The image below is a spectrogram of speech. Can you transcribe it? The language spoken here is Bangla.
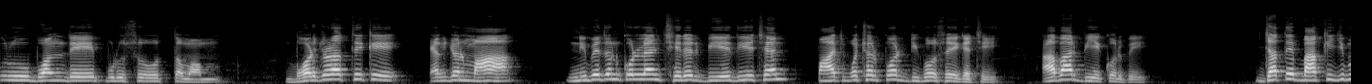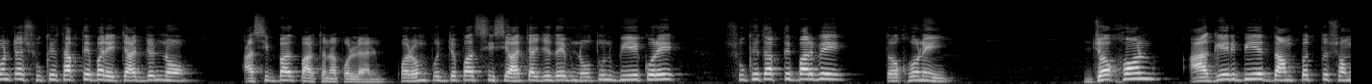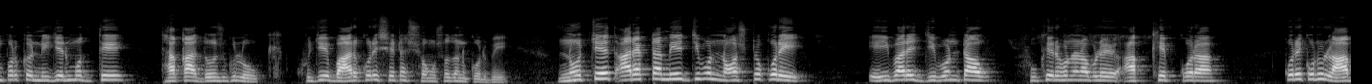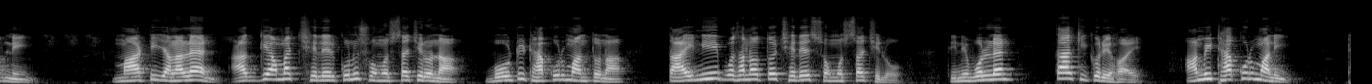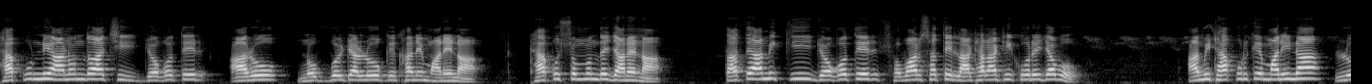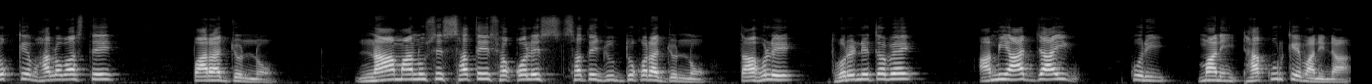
গুরু বন্দে পুরুষোত্তমম। বড়জোড়ার থেকে একজন মা নিবেদন করলেন, ছেলের বিয়ে দিয়েছেন, পাঁচ বছর পর ডিভোর্স হয়ে গেছে, আবার বিয়ে করবে। যাতে বাকি জীবনটা সুখে থাকতে পারে, তার জন্য আশীর্বাদ প্রার্থনা করলেন। পরম পূজ্যপাত শ্রী শ্রী আচার্যদেব নতুন বিয়ে করে সুখে থাকতে পারবে, তখনই যখন আগের বিয়ের দাম্পত্য সম্পর্ক নিজের মধ্যে থাকা দোষগুলো খুঁজে বার করে সেটা সংশোধন করবে। নচেত আর একটা মেয়ের জীবন নষ্ট করে এইবারের জীবনটাও সুখের হলো না বলে আক্ষেপ করা, করে কোনো লাভ নেই। মাটি জানালেন আগে আমার ছেলের কোনো সমস্যা ছিল না, বউটি ঠাকুর মানত না, তাই নিয়ে প্রধানত ছেলের সমস্যা ছিল। তিনি বললেন, তা কি করে হয়? আমি ঠাকুর মানি, ঠাকুর নিয়ে আনন্দ আছি, জগতের আরও নব্বইটা লোক এখানে মানে না ঠাকুর সম্বন্ধে জানে না, তাতে আমি কি জগতের সবার সাথে লাঠালাঠি করে যাব? আমি ঠাকুরকে মানি না, লোককে ভালোবাসতে পারার জন্য। না মানুষের সাথে, সকলের সাথে যুদ্ধ করার জন্য। তাহলে ধরে নিতে হবে, আমি আজ যাই করি, মানি, ঠাকুরকে মানি না।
